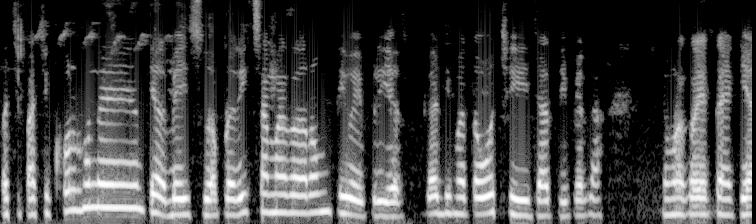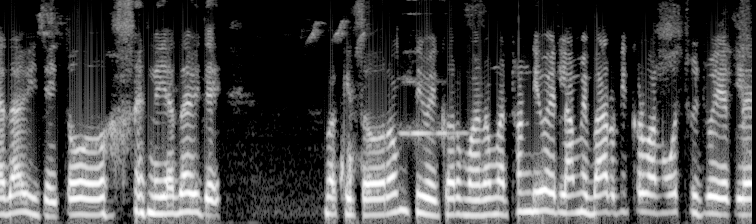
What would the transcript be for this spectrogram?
પછી પાછી ખોલવું ને ત્યારે બેસું આપણે રિક્ષામાં તો રમતી હોય પ્રિય ગાડીમાં તો ઓછી જાતી પેલા. હમણાં કંઈક કંઈક યાદ આવી જાય તો એને યાદ આવી જાય. બાકી તો રમતી હોય ઘરમાં હમણાં ઠંડી હોય એટલે અમે બહાર નીકળવાનું ઓછું જોઈએ એટલે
